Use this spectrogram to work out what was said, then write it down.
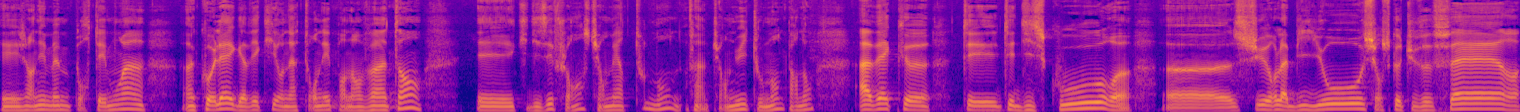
Et j'en ai même pour témoin un collègue avec qui on a tourné pendant 20 ans et qui disait Florence, tu emmerdes tout le monde, enfin tu ennuies tout le monde, pardon, avec euh, tes, discours euh, sur la bio, sur ce que tu veux faire,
